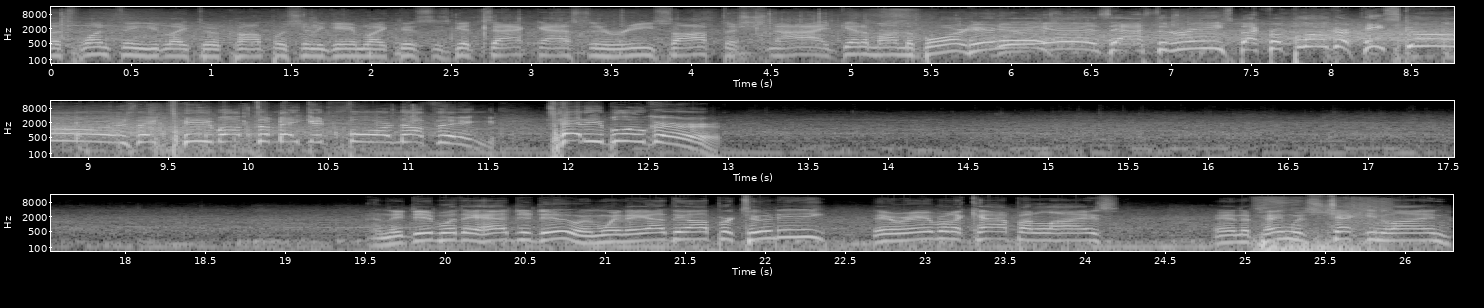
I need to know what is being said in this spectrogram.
That's one thing you'd like to accomplish in a game like this is get Zach Aston Reese off the schneid, get him on the board. Here it Here is. he is, Aston Reese back for Blueger. He scores! They team up to make it 4 0. Teddy Blueger. And they did what they had to do. And when they had the opportunity, they were able to capitalize. And the Penguins checking line,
